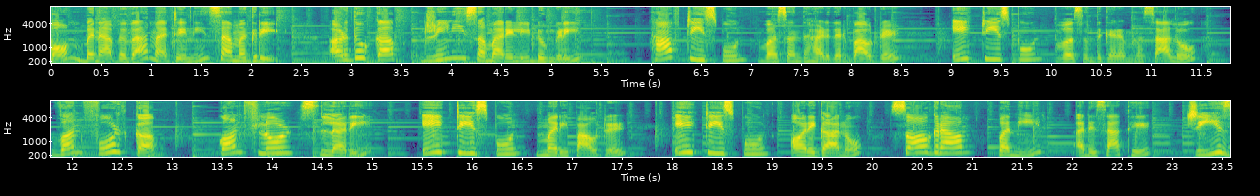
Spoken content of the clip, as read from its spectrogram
બોમ્બ બનાવવા માટેની સામગ્રી. અડધો કપ ઝીણી સમારેલી ડુંગળી હાફ ટીસ્પૂન વસંત હળદર પાવડર એક ટીસ્પૂન વસંત ગરમ મસાલો one fourth cup cornflour slurry એક ટીસ્પૂન મરી પાવડર એક ટીસ્પૂન ઓરેગાનો સો ગ્રામ પનીર અને સાથે cheese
